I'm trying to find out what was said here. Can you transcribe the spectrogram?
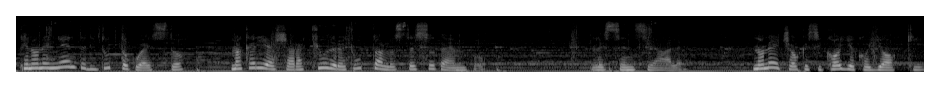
che non è niente di tutto questo, ma che riesce a racchiudere tutto allo stesso tempo. L'essenziale non è ciò che si coglie con gli occhi,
